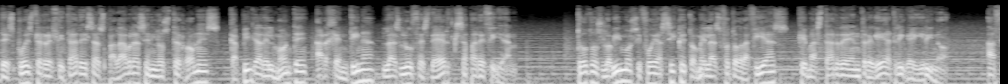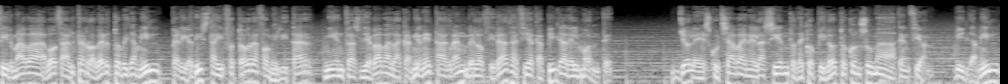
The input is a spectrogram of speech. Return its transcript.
Después de recitar esas palabras en los terrones, Capilla del Monte, Argentina, las luces de Erx aparecían. Todos lo vimos y fue así que tomé las fotografías, que más tarde entregué a Trigueirino. Afirmaba a voz alta Roberto Villamil, periodista y fotógrafo militar, mientras llevaba la camioneta a gran velocidad hacia Capilla del Monte. Yo le escuchaba en el asiento de copiloto con suma atención. Villamil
